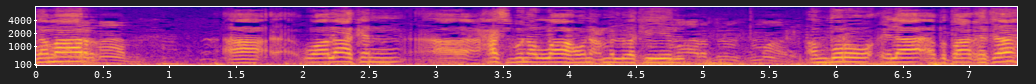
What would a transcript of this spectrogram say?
ذمار آه، ولكن آه، حسبنا الله ونعم الوكيل. انظروا إلى بطاقته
